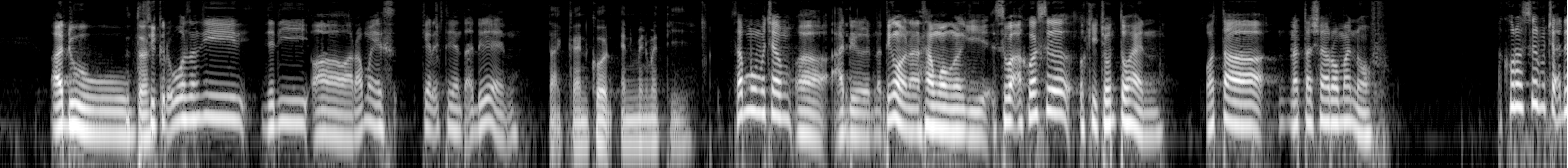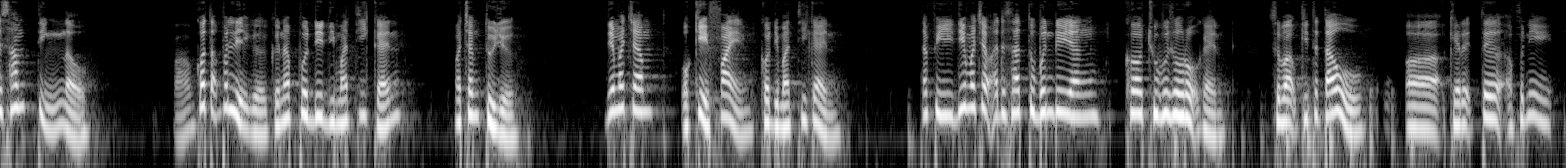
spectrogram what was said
Aduh Betul. Secret Wars nanti jadi ah ramai karakter yang tak ada kan. Takkan kot Ant-Man mati. Sama macam uh, ada. Nak tengok nak sambung lagi. Sebab aku rasa okey contoh kan watak Natasha Romanoff. Aku rasa macam ada something tau. Faham? kau tak pelik ke? Kenapa dia dimatikan? Macam tu je. Dia macam okay fine kau dimatikan. Tapi dia macam ada satu benda yang kau cuba sorokkan. Sebab kita tahu uh, karakter apa ni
